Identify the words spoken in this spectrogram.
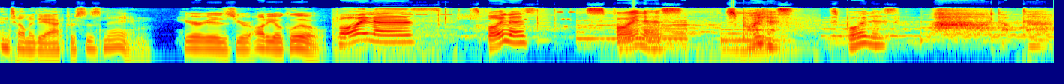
And tell me the actress's name. Here is your audio clue. Spoilers. Spoilers. Spoilers. Spoilers. Spoilers. Doctor,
